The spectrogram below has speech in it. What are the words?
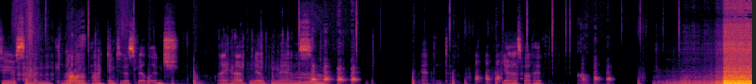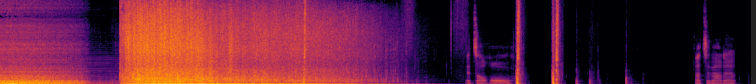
to summon Killer Impact into this village. I have no commands. Mm. And yeah, that's about it. It's a hole. That's about it.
